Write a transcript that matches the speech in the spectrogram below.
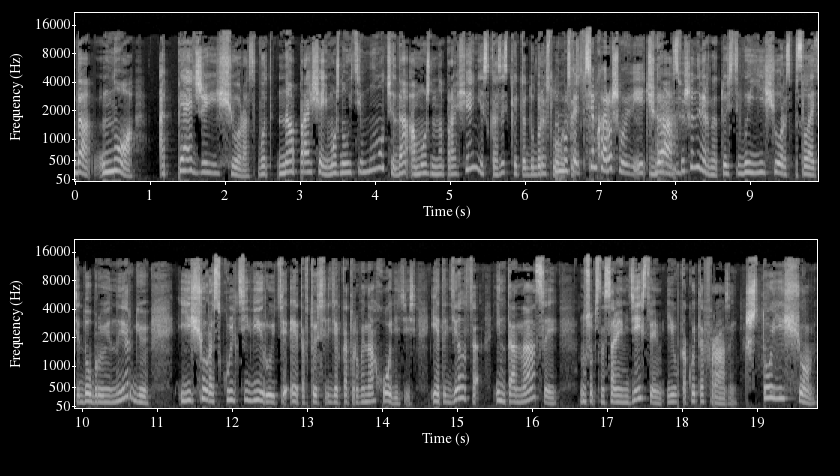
Да, но опять же, еще раз, вот на прощание, можно уйти молча, да, а можно на прощание сказать какое-то доброе слово. Ну, можно сказать, всем хорошего вечера. Да, совершенно верно. То есть вы еще раз посылаете добрую энергию, еще раз культивируете это в той среде, в которой вы находитесь. И это делается интонацией, ну, собственно, самим действием и какой-то фразой. Что еще?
